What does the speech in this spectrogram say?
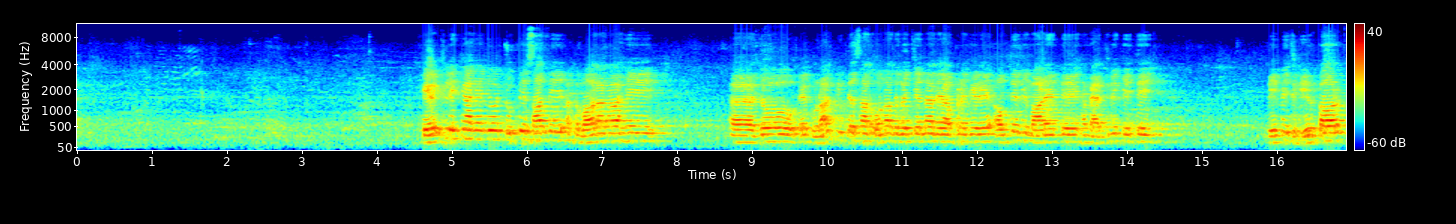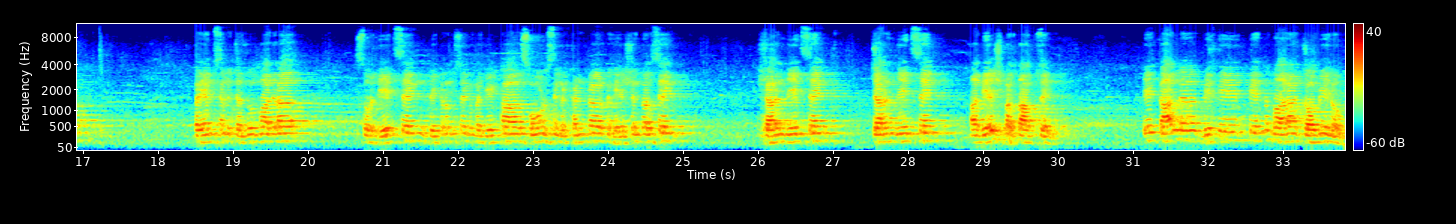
ਹੇਠ ਲਿਖਿਆ ਨੇ ਜੋ ਚੁੱਪੇ ਸਾਧੇ ਅਖਬਾਰਾਂ ਰਾਹੀਂ ਜੋ ਇਹ ਗੁਨਾਹ ਕੀਤੇ ਸਨ, ਉਹਨਾਂ ਦੇ ਵਿੱਚ ਇਹਨਾਂ ਨੇ ਆਪਣੇ ਜਿਹੜੇ ਅਹੁਦੇ ਵੀ ਮਾਣੇ ਤੇ ਹਮਾਇਤ ਵੀ ਕੀਤੀ। ਬੀਬੀ ਜਗੀਰ ਕੌਰ, ਪ੍ਰੇਮ ਸਿੰਘ ਚੰਦੂ ਮਾਜਰਾ ਸੁਰਜੀਤ ਸਿੰਘ, ਵਿਕਰਮ ਸਿੰਘ ਮਜੀਠਾ, ਸੋਹਣ ਸਿੰਘ ਠੰਡਲ ਮਹੇਸ਼ਿੰਦਰ ਸਿੰਘ, ਸ਼ਰਨਜੀਤ ਸਿੰਘ, ਚਰਨਜੀਤ ਸਿੰਘ, ਆਦੇਸ਼ ਪ੍ਰਤਾਪ ਸਿੰਘ। ਇਹ ਕੱਲ ਬੀਤੇ 3 12 24 ਨੂੰ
